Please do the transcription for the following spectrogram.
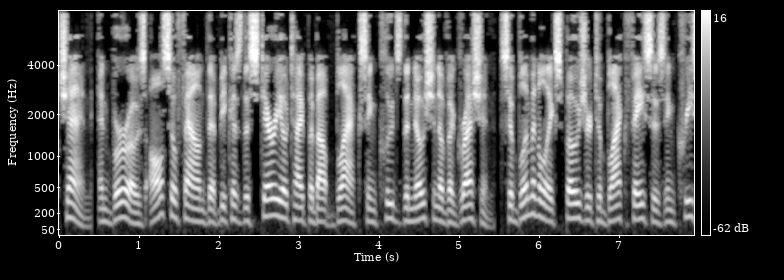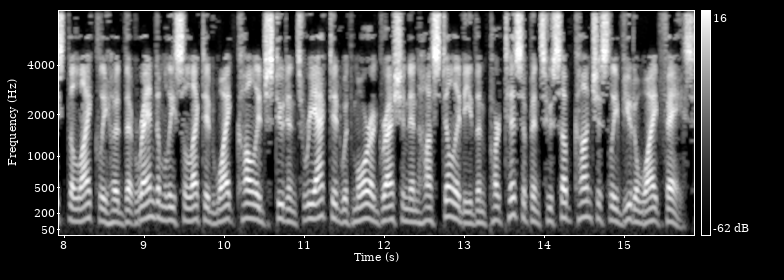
Chen, and Burrows also found that because the stereotype about blacks includes the notion of aggression, subliminal exposure to black faces increased the likelihood that randomly selected white college students reacted with more aggression and hostility than participants who subconsciously viewed a white face.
